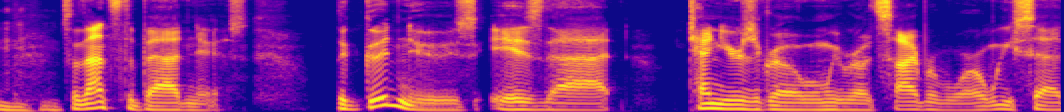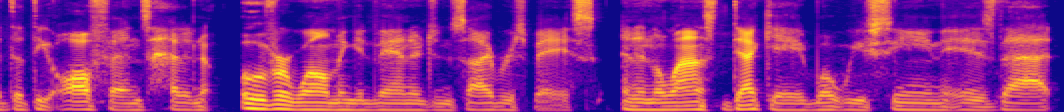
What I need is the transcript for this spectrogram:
Mm-hmm. So that's the bad news. The good news is that 10 years ago when we wrote Cyber War, we said that the offense had an overwhelming advantage in cyberspace. And in the last decade, what we've seen is that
